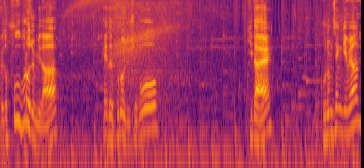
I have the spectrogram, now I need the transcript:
여기서 후 불어줍니다. 헤드 불어주시고 기다려 구름 생기면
